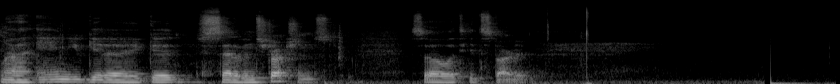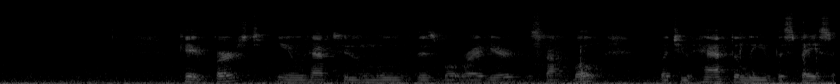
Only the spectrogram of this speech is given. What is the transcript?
Uh, and you get a good set of instructions. So let's get started. Okay, first you have to move this bolt right here, the stock bolt, but you have to leave the spacer.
